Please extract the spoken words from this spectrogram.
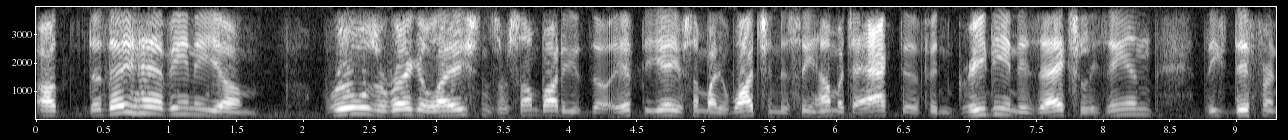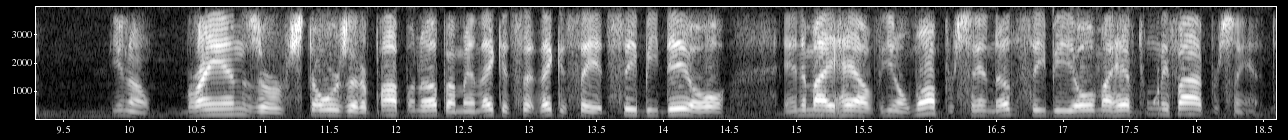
Uh, do they have any um, rules or regulations, or somebody, the FDA, or somebody watching to see how much active ingredient is actually in these different, you know, brands or stores that are popping up? I mean, they could say they could say it's CBD oil, and it may have you know one percent, and other CBD oil may have twenty five percent.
